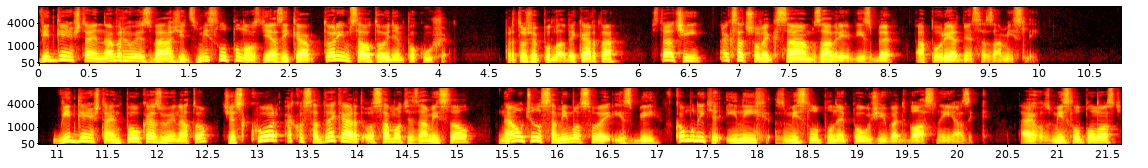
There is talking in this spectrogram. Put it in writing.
Wittgenstein navrhuje zvážiť zmysluplnosť jazyka, ktorým sa o to idem pokúšať. Pretože podľa Descarta stačí, ak sa človek sám zavrie v izbe a poriadne sa zamyslí. Wittgenstein poukazuje na to, že skôr ako sa Descartes o samote zamyslel, Naučil sa mimo svojej izby v komunite iných zmysluplne používať vlastný jazyk. A jeho zmysluplnosť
